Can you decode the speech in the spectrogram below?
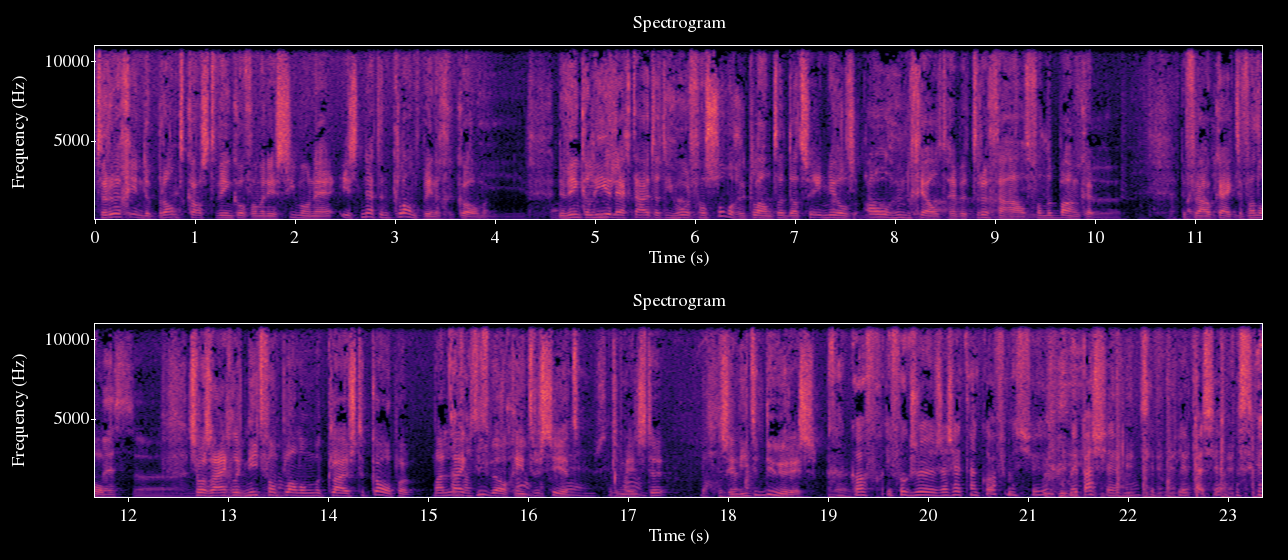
Terug in de brandkastwinkel van meneer Simonet is net een klant binnengekomen. De winkelier legt uit dat hij hoort van sommige klanten... dat ze inmiddels al hun geld hebben teruggehaald van de banken. De vrouw kijkt ervan op. Ze was eigenlijk niet van plan om een kluis te kopen... maar lijkt nu wel geïnteresseerd. Tenminste, als hij niet te duur is. Un coffre. Il faut que j'achète un coffre, monsieur. Mais pas cher. C'est pour les pas cher. Parce que...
